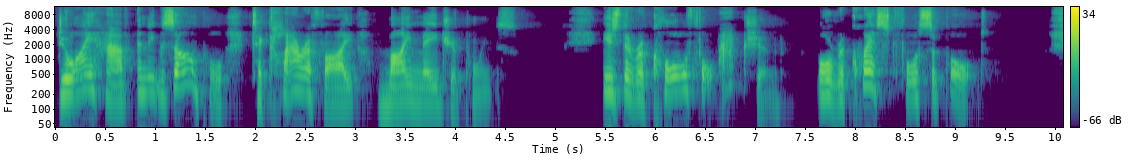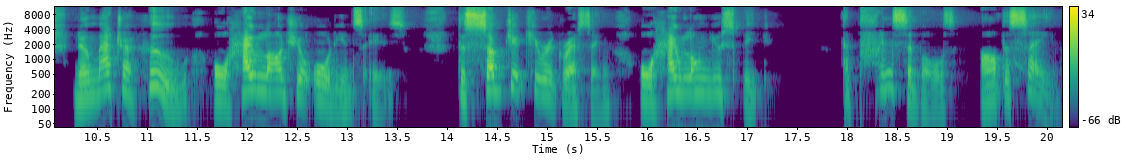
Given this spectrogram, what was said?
Do I have an example to clarify my major points? Is there a call for action or request for support? No matter who or how large your audience is, the subject you're addressing, or how long you speak, the principles are the same.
